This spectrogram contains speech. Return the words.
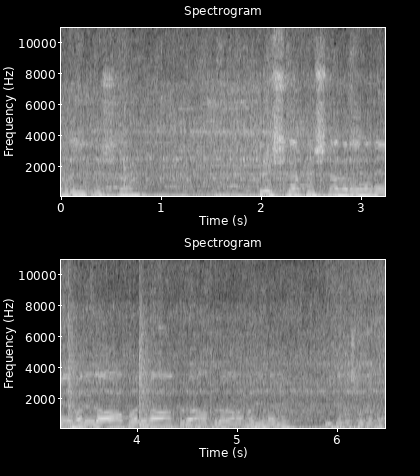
হরে কৃষ্ণ। কৃষ্ণ কৃষ্ণ, হরে হরে হরে রাম হরে রাম রাম রাম, হরে হরে। কৃষ্ণ শোনো না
